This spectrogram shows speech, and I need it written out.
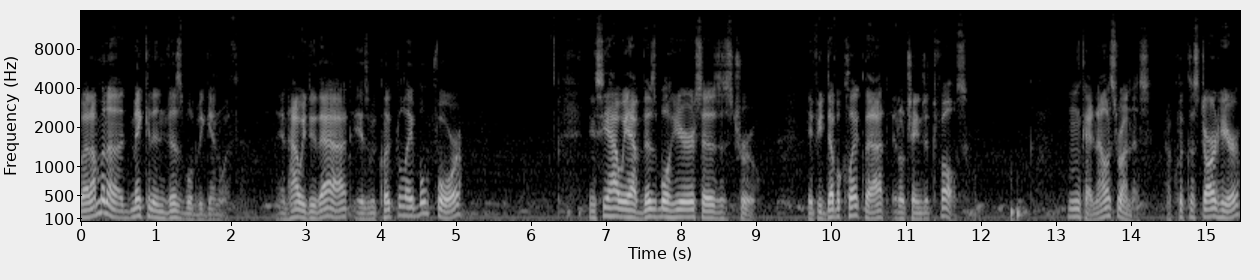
but I'm going to make it invisible to begin with. And how we do that is we click the label for. You see how we have visible here says it's true. If you double click that, it'll change it to false. Okay, now let's run this. I'll click the start here.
